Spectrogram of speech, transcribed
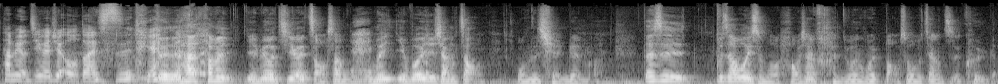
他没有机会去藕断丝连。对 对，他他们也没有机会找上我，我们也不会去想找我们的前任嘛。但是不知道为什么，好像很多人会饱受这样子的困扰。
